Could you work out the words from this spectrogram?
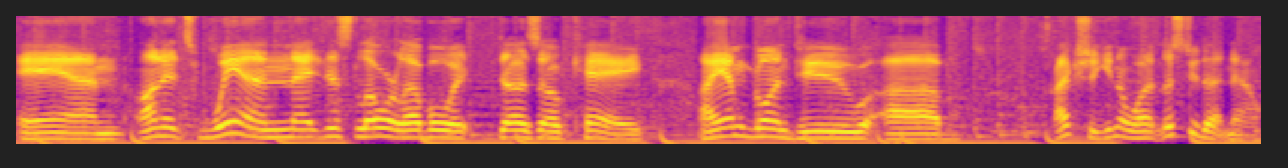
And on its win, at this lower level, it does okay. I am going to, uh, actually, you know what? Let's do that now.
